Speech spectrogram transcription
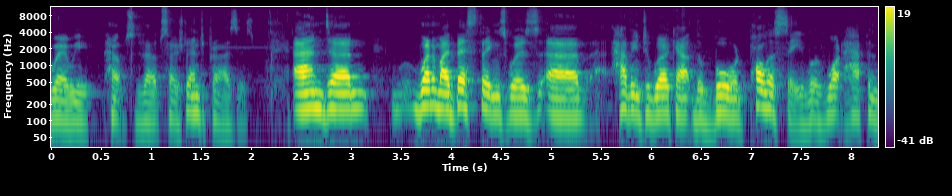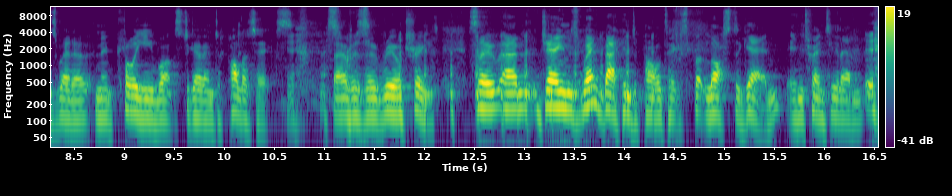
where we helped to develop social enterprises. And um, one of my best things was uh, having to work out the board policy of what happens when a, an employee wants to go into politics. Yeah, that right. was a real treat. So um, James went back into politics but lost again in 2011, yeah.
